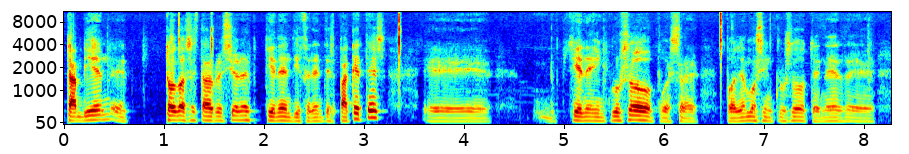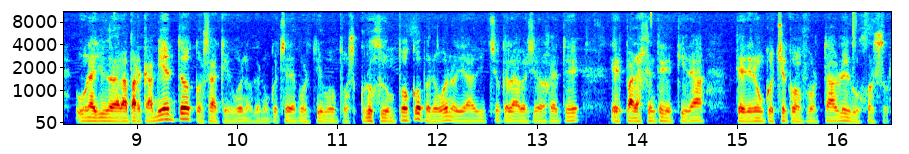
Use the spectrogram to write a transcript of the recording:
también eh, todas estas versiones tienen diferentes paquetes. tiene incluso pues podemos incluso tener eh, una ayuda al aparcamiento, cosa que bueno, que en un coche deportivo pues cruje un poco, pero bueno, ya he dicho que la versión GT es para gente que quiera tener un coche confortable y lujoso.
